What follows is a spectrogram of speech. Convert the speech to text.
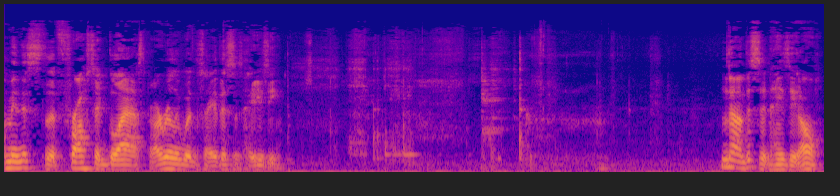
I mean, this is the frosted glass, but I really wouldn't say this is hazy. No, this isn't hazy at all.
